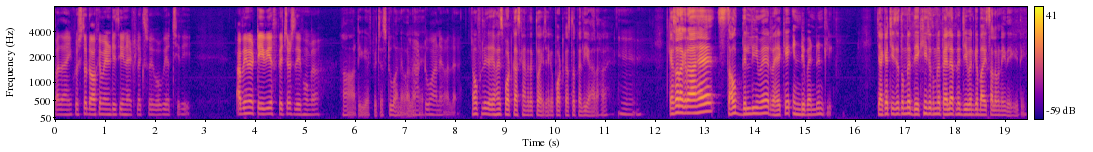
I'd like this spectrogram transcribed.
पता नहीं कुछ तो डॉक्यूमेंट्री थी नेटफ्लिक्स पे वो भी अच्छी थी। अभी मैं टी वी एफ़ पिक्चर्स देखूँगा। हाँ T V F Pitchers two आने वाला हाँ टू आने वाला है। होपफुली यहाँ इस पॉडकास्ट आने तक तो आ जाएगा। पॉडकास्ट तो कल ही आ रहा है। हम्म। कैसा लग रहा है साउथ दिल्ली में रह के इंडिपेंडेंटली क्या क्या चीज़ें तुमने देखी जो तुमने पहले अपने जीवन के बाईस सालों में नहीं देखी थी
